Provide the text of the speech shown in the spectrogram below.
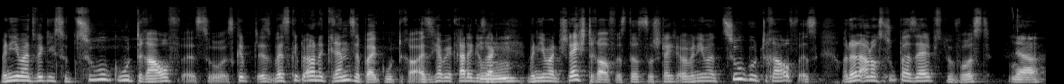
wenn jemand wirklich so zu gut drauf ist, so, es gibt, es, es gibt auch eine Grenze bei gut drauf. Also ich habe ja gerade gesagt, Mhm. wenn jemand schlecht drauf ist, das ist so schlecht, aber wenn jemand zu gut drauf ist und dann auch noch super selbstbewusst Ja.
